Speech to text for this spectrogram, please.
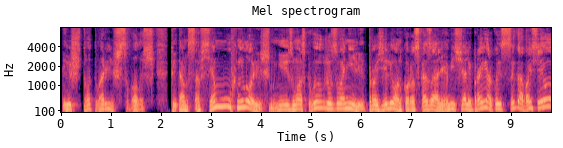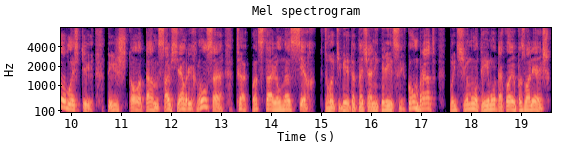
Ты что творишь, сволочь? Ты там совсем мух не ловишь? Мне из Москвы уже звонили, про зеленку рассказали, обещали проверку из СыГа по всей области. Ты что там, совсем рехнулся? Так подставил нас всех. Кто тебе этот начальник милиции? Кум, брат? Почему ты ему такое позволяешь?»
